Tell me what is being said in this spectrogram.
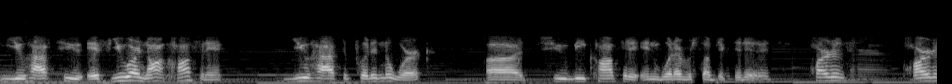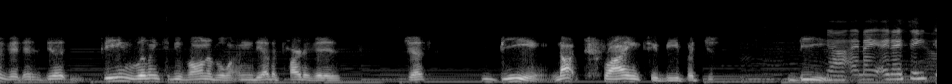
you have to, if you are not confident, you have to put in the work uh, to be confident in whatever subject it is. Part of part of it is being willing to be vulnerable, and the other part of it is just being, not trying to be, but just be. Yeah, and I and I think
